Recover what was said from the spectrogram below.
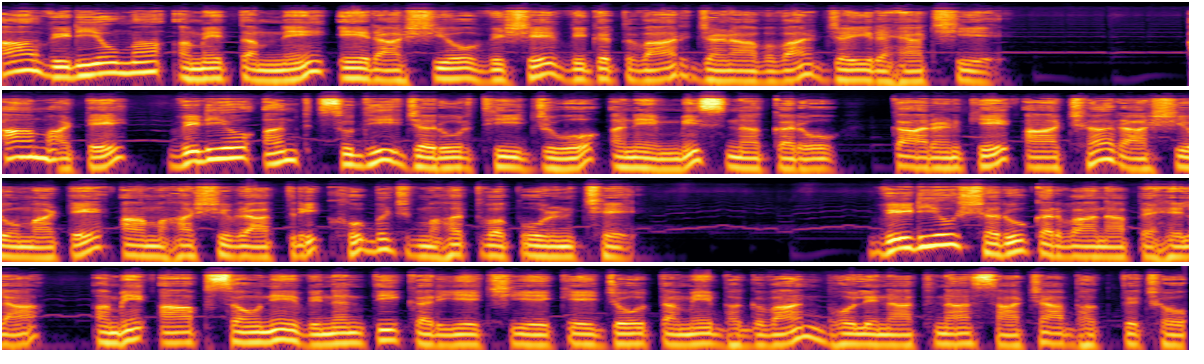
આ વિડીયોમાં અમે તમને એ રાશિઓ વિશે વિગતવાર જણાવવા જઈ રહ્યા છીએ. આ માટે વીડિયો અંત સુધી જરૂરથી જુઓ અને મિસ ન કરો, કારણ કે આ છ રાશિઓ માટે આ મહાશિવરાત્રિ ખૂબ જ મહત્વપૂર્ણ છે. વીડિયો શરૂ કરવાના પહેલા, અમે આપ સૌને વિનંતી કરીએ છીએ કે જો તમે ભગવાન ભોલેનાથના સાચા ભક્ત છો,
